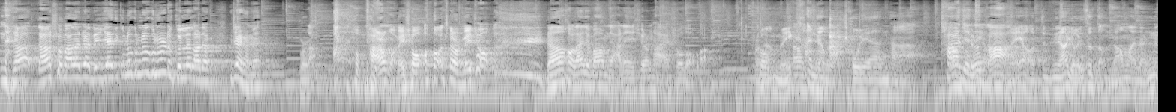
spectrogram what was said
然后然后说完了之后，这烟就咕噜咕噜咕噜的滚了老师脚边，这是什么呀？不知道，反 正我没抽，就是没抽。然后后来就把我们俩那学生卡也收走了，抽没看见我抽烟，他看见你了，没有。然后有一次怎么着嘛，在那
